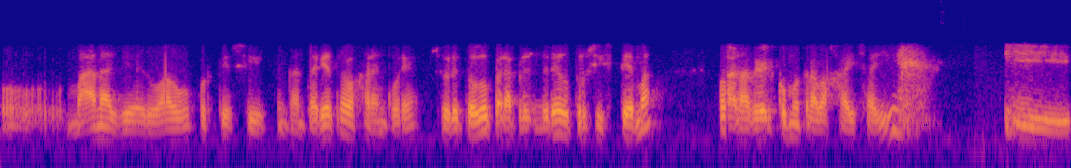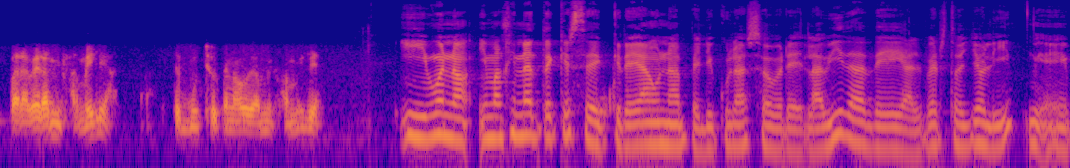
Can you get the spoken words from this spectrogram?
o, manager o algo, porque sí, me encantaría trabajar en Corea, sobre todo para aprender otro sistema, para ver cómo trabajáis allí y para ver a mi familia. Hace mucho que no veo a mi familia. Y bueno, imagínate que se crea una película sobre la vida de Alberto Jolie. Eh,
